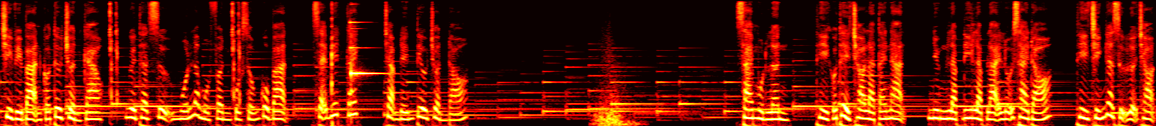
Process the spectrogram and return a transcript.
chỉ vì bạn có tiêu chuẩn cao, người thật sự muốn là một phần cuộc sống của bạn sẽ biết cách chạm đến tiêu chuẩn đó. Sai một lần thì có thể cho là tai nạn, nhưng lặp đi lặp lại lỗi sai đó thì chính là sự lựa chọn.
